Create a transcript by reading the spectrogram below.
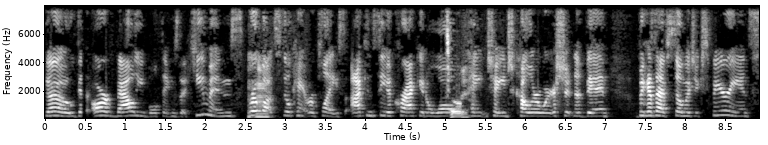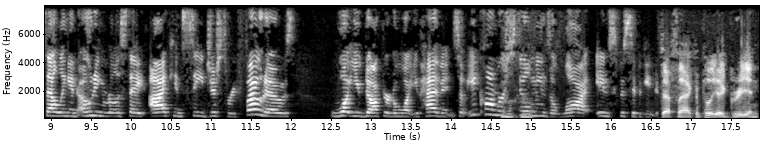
go, there are valuable things that humans, mm-hmm. robots still can't replace. I can see a crack in a wall, totally. paint change color where it shouldn't have been. Because I have so much experience selling and owning real estate, I can see just through photos what you've doctored and what you haven't. So e-commerce mm-hmm. still means a lot in specific industries. Definitely. I completely agree. And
